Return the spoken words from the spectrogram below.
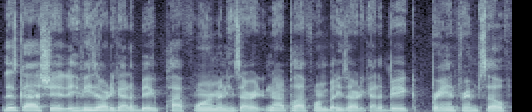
this guy should if he's already got a big platform and he's already not a platform, but he's already got a big brand for himself.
